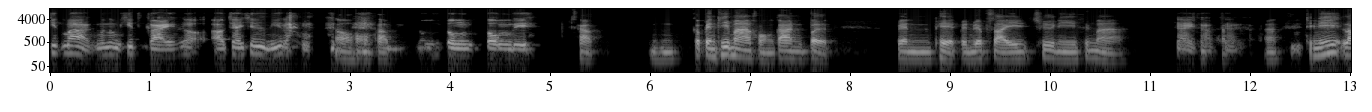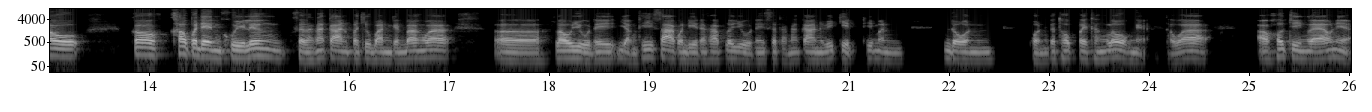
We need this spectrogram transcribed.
คิดมากไม่ต้องคิดไกลก็เอาใจชื่อนี้แหละอ๋อครับ ตรงตรงดีครับก็เป็นที่มาของการเปิดเป็นเพจเป็นเว็บไซต์ชื่อนี้ขึ้นมา ใช่ครับใช่ครับทีนี้เราก็เข้าประเด็นคุยเรื่องสถานการณ์ปัจจุบันกันบ้างว่าเออเราอยู่ในอย่างที่ทราบกันดีนะครับ เราอยู่ในสถานการณ์วิกฤตที่มันโดน ผลกระทบไปทั้งโลกเนี่ย แต่ว่าเอาเข้าจริงแล้วเนี่ย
